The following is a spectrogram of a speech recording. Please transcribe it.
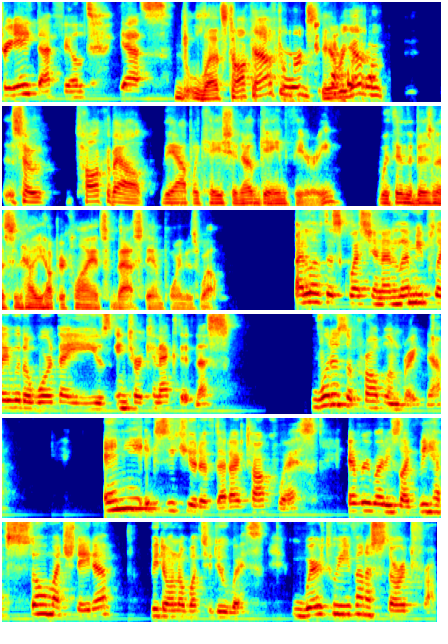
create that field. Yes. Let's talk afterwards. Here we go. so, talk about the application of game theory within the business and how you help your clients from that standpoint as well. I love this question. And let me play with a word that you use interconnectedness. What is the problem right now? Any executive that I talk with, everybody's like, we have so much data, we don't know what to do with. Where to even start from?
